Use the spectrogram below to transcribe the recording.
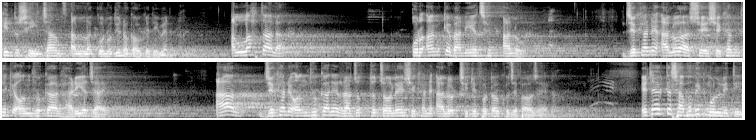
কিন্তু সেই চান্স আল্লাহ কোনোদিনও কাউকে দিবেন না। আল্লাহ তাআলা কোরআনকে বানিয়েছেন আলো। যেখানে আলো আসে, সেখান থেকে অন্ধকার হারিয়ে যায়। আর যেখানে অন্ধকারের রাজত্ব চলে, সেখানে আলোর ছিটে ফোটাও খুঁজে পাওয়া যায় না। এটা একটা স্বাভাবিক মূলনীতি।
